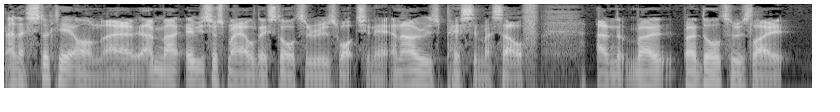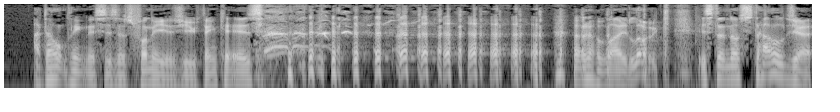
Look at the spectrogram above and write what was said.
And I stuck it on. Uh, my, it was just my eldest daughter who was watching it, and I was pissing myself. And my my daughter was like, "I don't think this is as funny as you think it is." and I'm like, "Look, it's the nostalgia."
